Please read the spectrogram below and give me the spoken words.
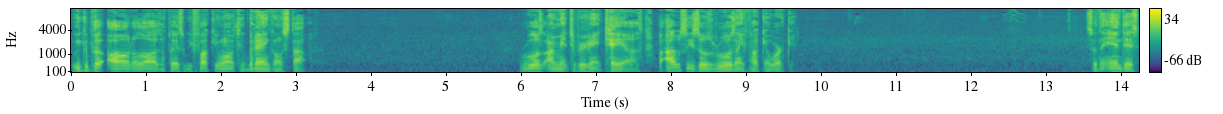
We could put all the laws in place we fucking want to, but they ain't gonna stop. Rules are meant to prevent chaos, but obviously those rules ain't fucking working. So to end this,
